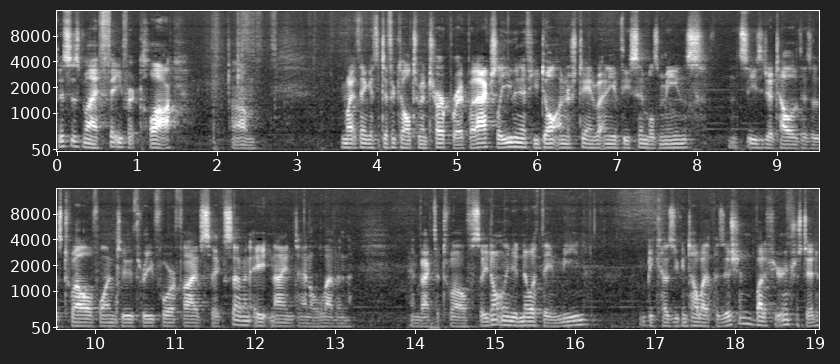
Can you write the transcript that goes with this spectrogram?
This is my favorite clock. Um, you might think it's difficult to interpret, but actually, even if you don't understand what any of these symbols means, it's easy to tell that this is 12, 1, 2, 3, 4, 5, 6, 7, 8, 9, 10, 11, and back to 12. So you don't really need to know what they mean because you can tell by the position, but if you're interested,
